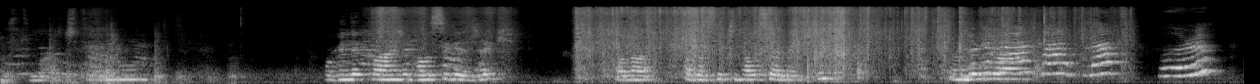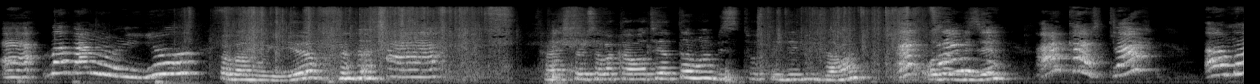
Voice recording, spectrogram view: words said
Tostumu açtım. Bugün de Kıvancı halısı gelecek. Ona adası için halı söylemiştik. Öncelikle Babam uyuyor. babam uyuyor. Kıvanç tabii sabah kahvaltı yaptı ama biz tost yediğimiz zaman o da bizim Arkadaşlar ama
